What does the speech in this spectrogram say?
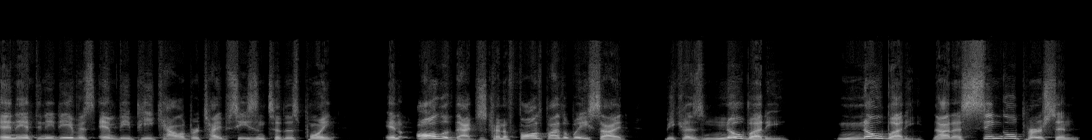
an Anthony Davis MVP caliber type season to this point. And all of that just kind of falls by the wayside because nobody, nobody, not a single person,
